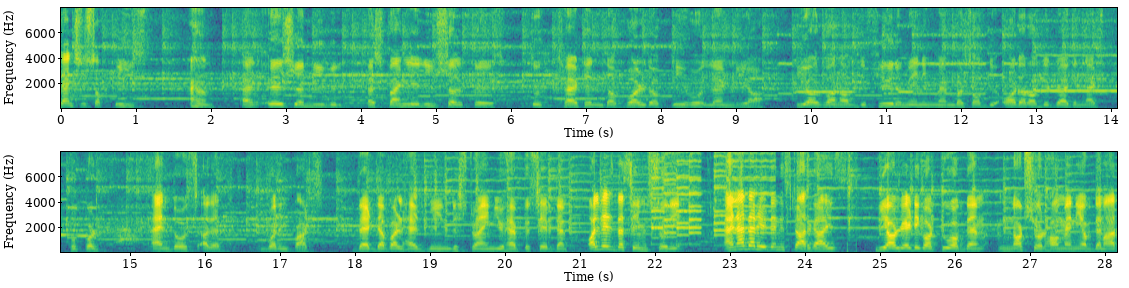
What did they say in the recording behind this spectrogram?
centuries of peace an asian evil has finally resurfaced to threaten the world of evolandia you are one of the few remaining members of the order of the dragon knights who put and those other boring parts that the world has been destroying you have to save them. Always the same story. Another hidden star guys. We already got two of them. Not sure how many of them are.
